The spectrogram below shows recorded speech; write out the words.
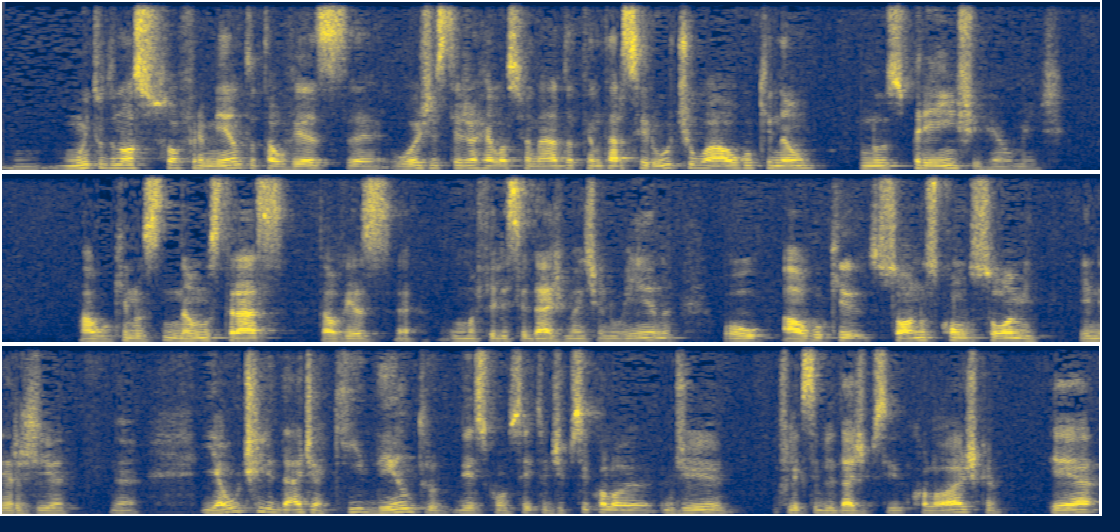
Muito do nosso sofrimento, talvez, é, hoje esteja relacionado a tentar ser útil a algo que não nos preenche realmente. Algo que nos, não nos traz, talvez, é, uma felicidade mais genuína ou algo que só nos consome energia, né? E a utilidade aqui, dentro desse conceito de, psicolo... de flexibilidade psicológica, é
